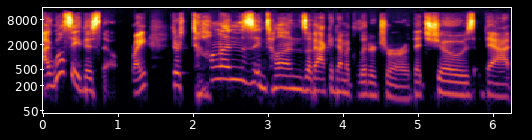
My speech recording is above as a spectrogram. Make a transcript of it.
I will say this, though right? There's tons and tons of academic literature that shows that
